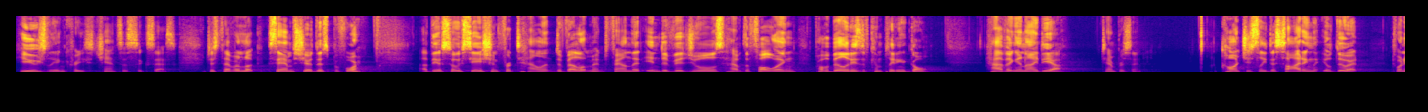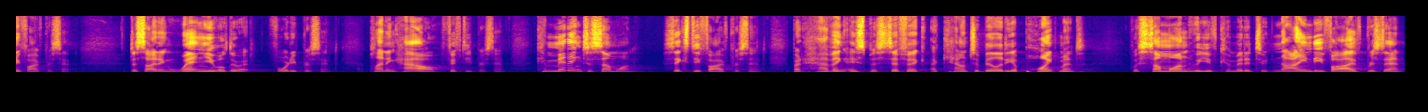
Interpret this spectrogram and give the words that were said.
hugely increased chance of success. Just have a look. Sam shared this before. Uh, the Association for Talent Development found that individuals have the following probabilities of completing a goal Having an idea, 10%. Consciously deciding that you'll do it, 25%. Deciding when you will do it, 40%. Planning how, 50%. Committing to someone, 65%. But having a specific accountability appointment with someone who you've committed to, 95%.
